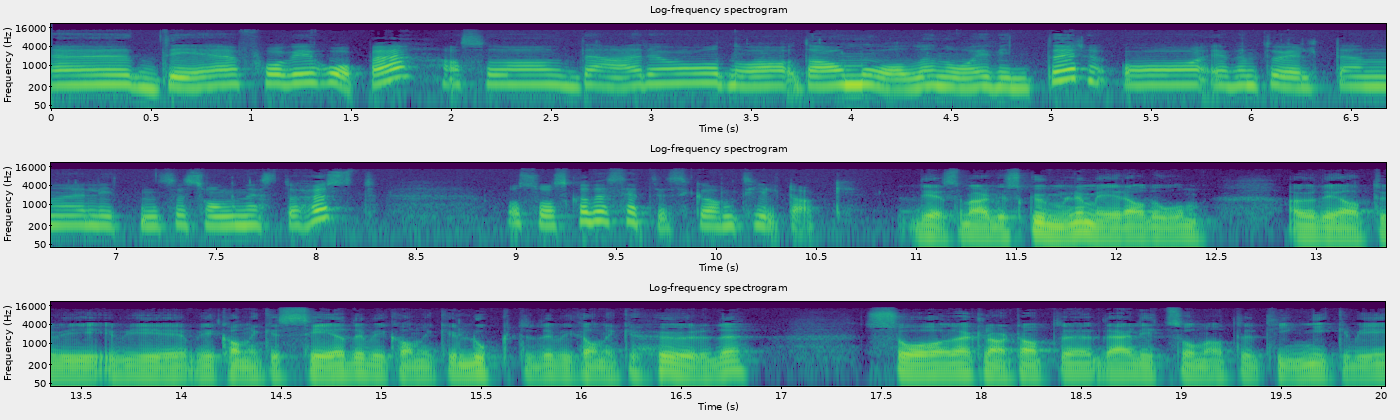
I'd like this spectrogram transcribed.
Eh, det får vi håpe. Altså, det er jo nå, da å måle nå i vinter og eventuelt en liten sesong neste høst. Og så skal det settes i gang tiltak. Det som er det skumle med radon, er jo det at vi, vi, vi kan ikke se det, vi kan ikke lukte det, vi kan ikke høre det. Så det er klart at det er litt sånn at ting ikke vi,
